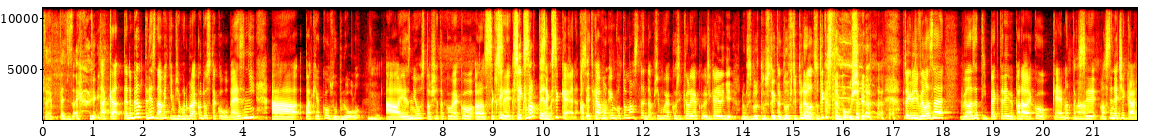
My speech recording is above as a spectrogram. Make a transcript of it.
To je, to je tak eh, ten, byl, ten je známý tím, že on byl jako dost takový obézní a pak jako zubnul hmm. a je z něho strašně takový jako uh, sexy, sexy, sexy can. A teďka on jim o tom má stand-up, že mu jako říkali, jako říkali lidi, no když byl tlustý, tak byl vtipný, ale co teďka s tebou, že? Protože když vyleze, vyleze týpek, který vypadá jako Ken, tak no. si vlastně nečekáš.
